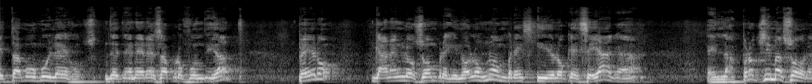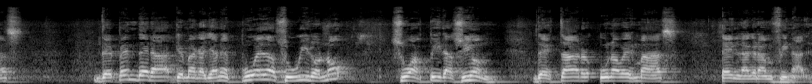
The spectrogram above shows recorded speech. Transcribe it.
estamos muy lejos de tener esa profundidad, pero ganan los hombres y no los nombres, y de lo que se haga en las próximas horas, dependerá que Magallanes pueda subir o no su aspiración de estar una vez más en la gran final.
